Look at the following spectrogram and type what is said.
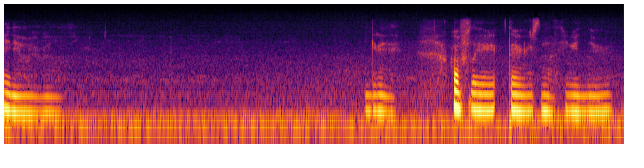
I know I will. I'm gonna hopefully there's nothing in there.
